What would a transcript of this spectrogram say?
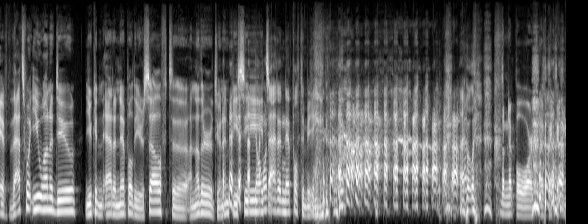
if that's what you want to do, you can add a nipple to yourself, to another, to an NPC. Don't add a nipple to me. I only- The nipple war has begun.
